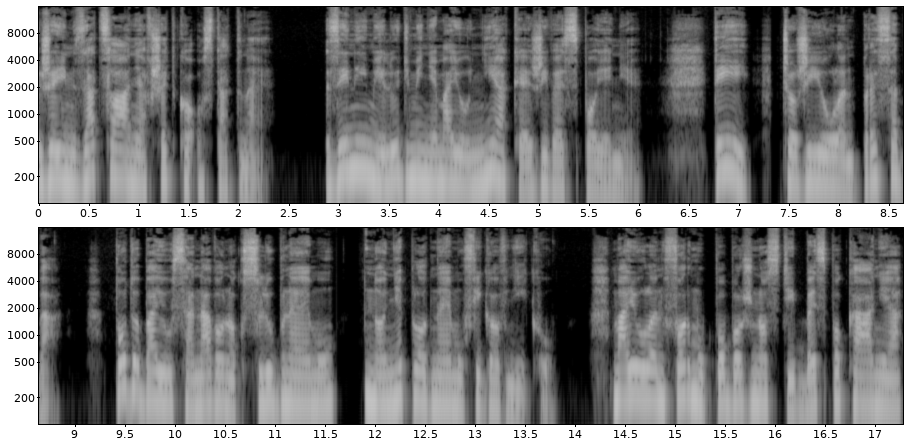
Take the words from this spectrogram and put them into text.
že im zacláňa všetko ostatné. S inými ľuďmi nemajú nejaké živé spojenie. Tí, čo žijú len pre seba, podobajú sa navonok sľubnému, no neplodnému figovníku. Majú len formu pobožnosti bez pokánia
